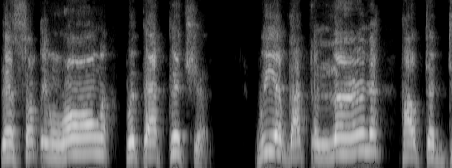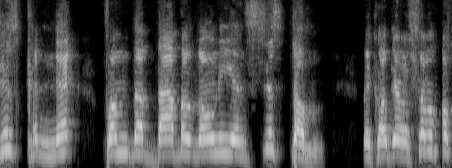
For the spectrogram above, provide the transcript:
There's something wrong with that picture. We have got to learn how to disconnect from the Babylonian system because there are some of us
